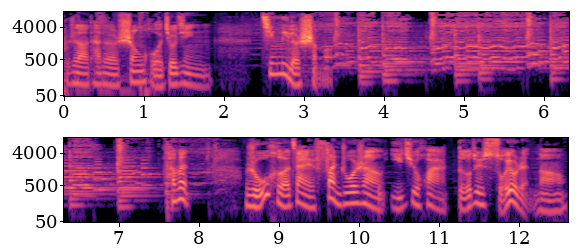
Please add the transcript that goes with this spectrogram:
不知道他的生活究竟。经历了什么？他问：“如何在饭桌上一句话得罪所有人呢？”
